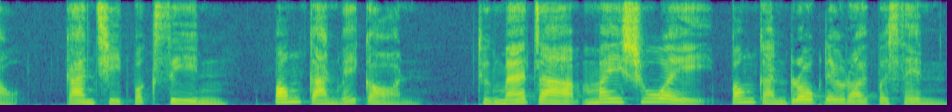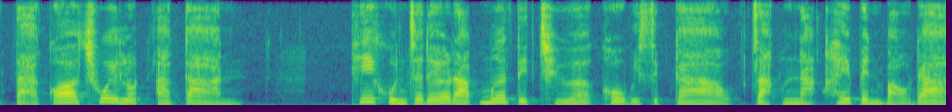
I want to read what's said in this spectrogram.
-19 การฉีดวัคซีนป้องกันไว้ก่อน ถึงแม้จะไม่ช่วยป้องกันโรคได้ร้อยเปอร์เซ็นต์แต่ก็ช่วยลดอาการ ที่คุณจะได้รับเมื่อติดเชื้อโควิด -19 จากหนักให้เป็นเบาได้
